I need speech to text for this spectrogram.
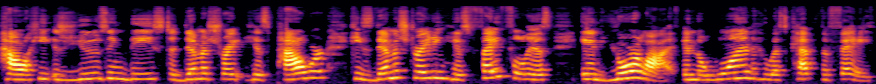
how he is using these to demonstrate his power. He's demonstrating his faithfulness in your life, in the one who has kept the faith.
